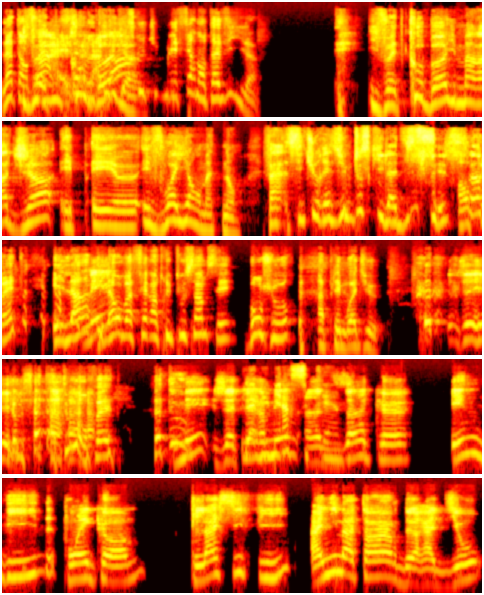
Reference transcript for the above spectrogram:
Là, t'es en train de nous la- ce que tu voulais faire dans ta vie, là. Il veut être cow-boy, Maharaja et, et, euh, et voyant maintenant. Enfin, si tu résumes tout ce qu'il a dit, c'est ça. En fait, et là, Mais- et là, on va faire un truc tout simple, c'est bonjour, appelez-moi Dieu. Comme ça, t'as tout, en fait. Tout. Mais je termine lumière en disant que Indeed.com classifie animateurs de radio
